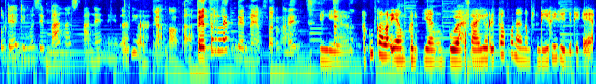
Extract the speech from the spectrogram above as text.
udah di musim panas panennya tapi ya nggak apa-apa better late than never right? Iya. Aku kalau yang yang buah sayur itu aku nanam sendiri sih. Jadi kayak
